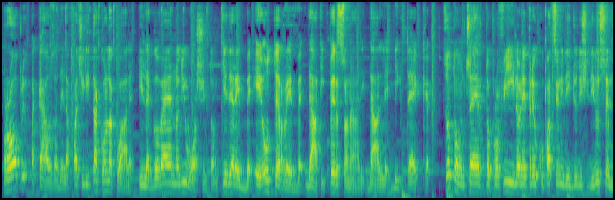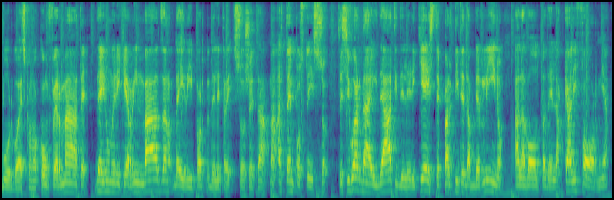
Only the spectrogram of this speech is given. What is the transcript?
proprio a causa della facilità con la quale il governo di Washington chiederebbe e otterrebbe dati personali dalle big tech. Sotto un certo profilo le preoccupazioni dei giudici di Lussemburgo escono confermate dai numeri che rimbalzano dai report delle tre società, ma al tempo stesso, se si guarda ai dati delle richieste partite da Berlino alla volta della California,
